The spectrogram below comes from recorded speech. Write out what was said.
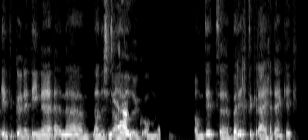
in te kunnen dienen. En uh, dan is het wel heel leuk om, om dit uh, bericht te krijgen, denk ik.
